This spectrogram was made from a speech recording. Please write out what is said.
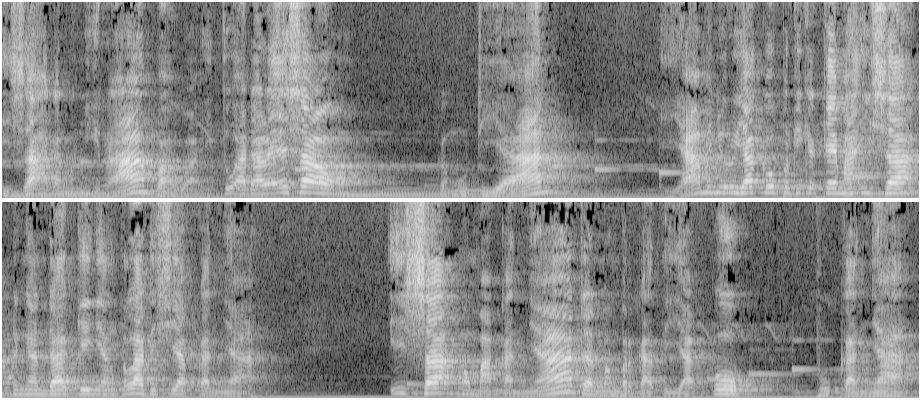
Isa akan mengira bahwa itu adalah Esau. Kemudian ia menyuruh Yakub pergi ke kemah Isa dengan daging yang telah disiapkannya. Isa memakannya dan memberkati Yakub, bukannya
